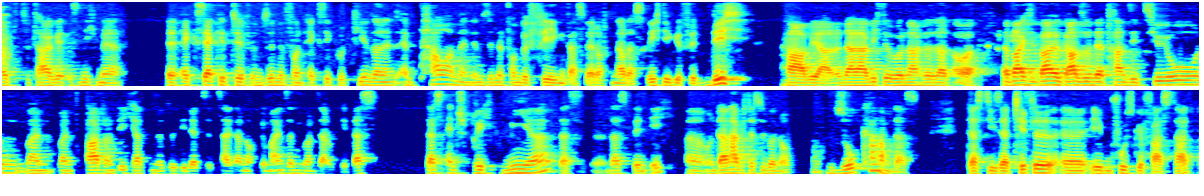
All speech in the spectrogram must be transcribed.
heutzutage ist nicht mehr äh, Executive im Sinne von exekutieren, sondern Empowerment im Sinne von befähigen. Das wäre doch genau das Richtige für dich Fabian. Und dann habe ich darüber nachgedacht, oh, da war ich war gerade so in der Transition. Mein, mein Vater und ich hatten also die letzte Zeit auch noch gemeinsam gemacht und gesagt, okay, das, das entspricht mir, das, das bin ich. Äh, und dann habe ich das übernommen. Und so kam das, dass dieser Titel äh, eben Fuß gefasst hat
